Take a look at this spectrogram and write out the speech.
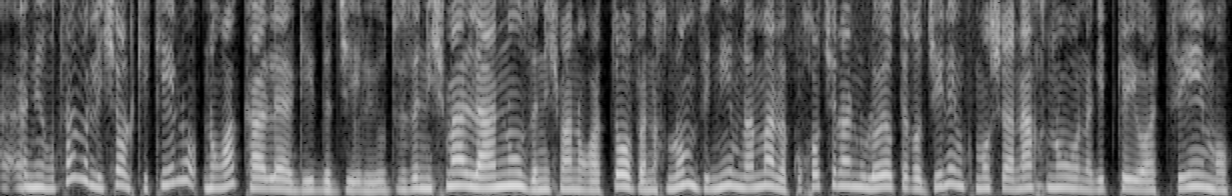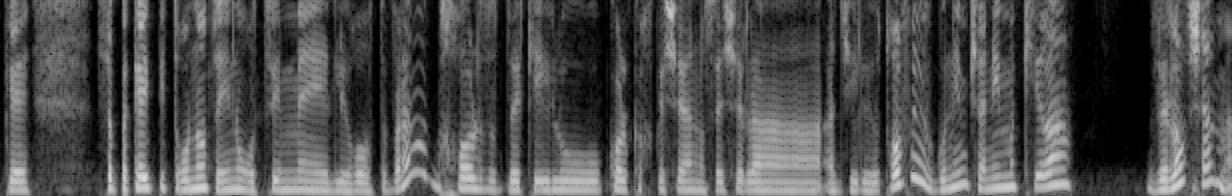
אני רוצה אבל לשאול, כי כאילו נורא קל להגיד אג'יליות, וזה נשמע לנו, זה נשמע נורא טוב, ואנחנו לא מבינים למה הלקוחות שלנו לא יותר אג'יליים, כמו שאנחנו, נגיד כיועצים או כספקי פתרונות, היינו רוצים uh, לראות. אבל למה בכל זאת זה כאילו כל כך קשה הנושא של האג'יליות? רוב הארגונים שאני מכירה, זה לא שמה.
